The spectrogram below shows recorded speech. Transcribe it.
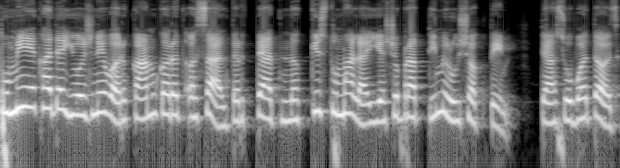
तुम्ही एखाद्या योजनेवर काम करत असाल तर त्यात नक्कीच तुम्हाला यशप्राप्ती मिळू शकते. त्यासोबतच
